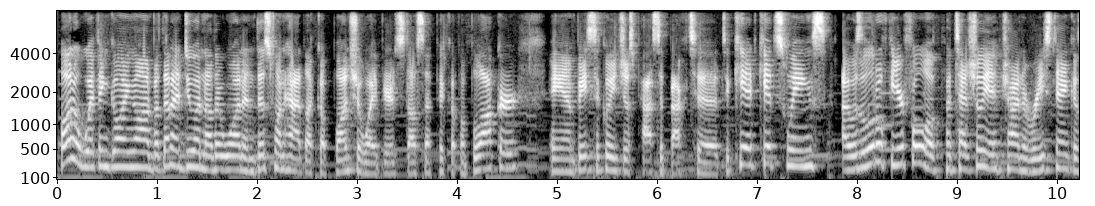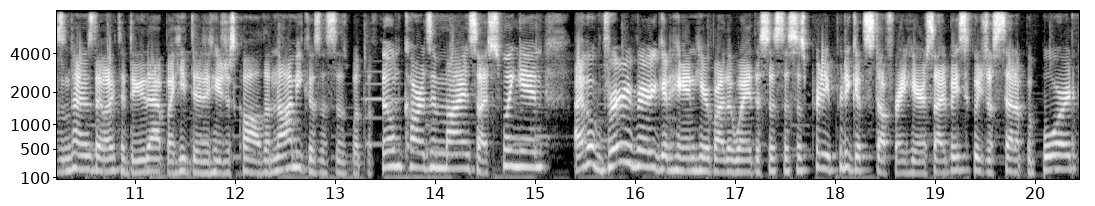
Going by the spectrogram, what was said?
A lot of whiffing going on, but then I do another one, and this one had like a bunch of Whitebeard stuff. So I pick up a blocker and basically just pass it back to, to Kid. Kid swings. I was a little fearful of potentially trying to restand because sometimes they like to do that, but he didn't. He just called the Nami because this is with the film cards in mind. So I swing in. I have a very, very good hand here, by the way. This is this is pretty, pretty good stuff right here. So I basically just set up a board.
